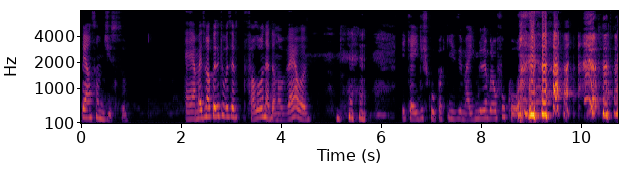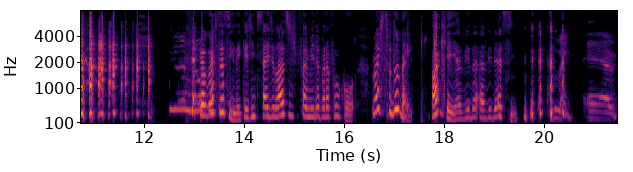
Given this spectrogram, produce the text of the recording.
pensam disso. É, mas uma coisa que você falou, né, da novela, e que aí, desculpa, Kizzy, mas me lembrou Foucault. Eu gosto assim, né? Que a gente sai de laços de família para Foucault. Mas tudo bem. Ok, a vida, a vida é assim. Tudo bem. É...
